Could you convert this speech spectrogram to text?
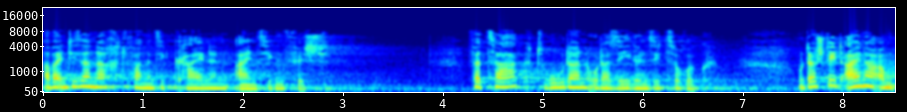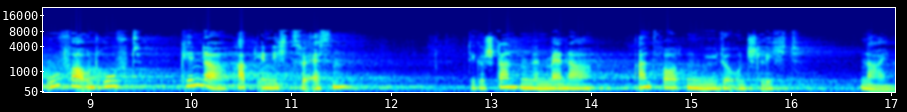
Aber in dieser Nacht fangen sie keinen einzigen Fisch. Verzagt rudern oder segeln sie zurück. Und da steht einer am Ufer und ruft, Kinder, habt ihr nichts zu essen? Die gestandenen Männer antworten müde und schlicht, nein.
